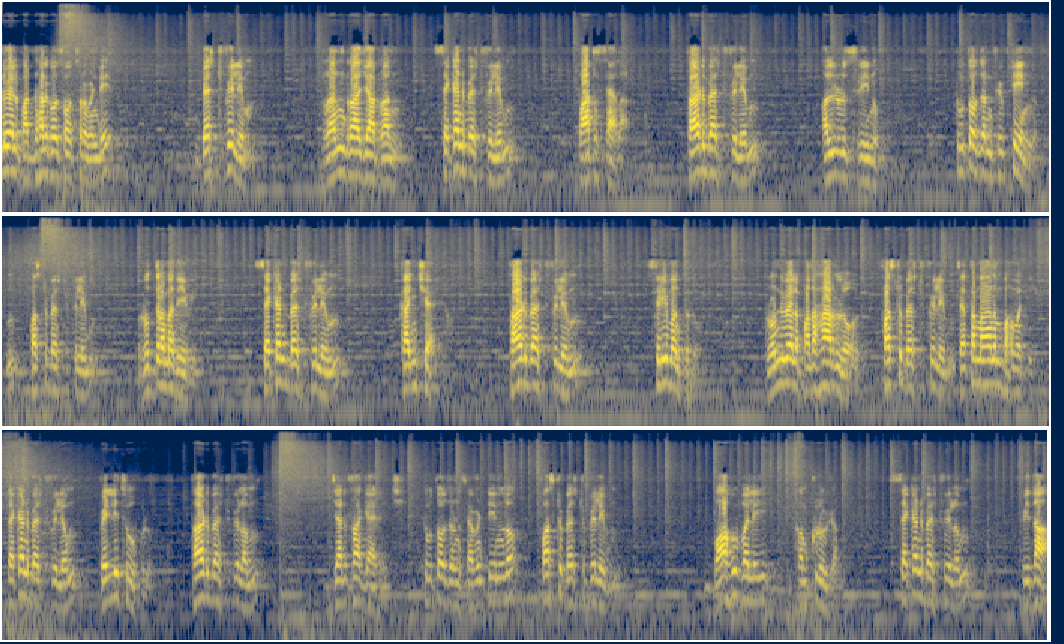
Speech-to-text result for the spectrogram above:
రెండు వేల పద్నాలుగో సంవత్సరం అండి. Best film run Raja run. Second best film Pathshala. Third best film Alludu Seenu. Two thousand fifteen first best film Rudhramadevi. Second best film Kanche. Third best film Srimanthudu. రెండు వేల పదహారులో first best film Shatamanam Bhavati. Second best film Pelli Choopulu. Third best film Janatha garage. Two thousand సెవెంటీన్లో first best film Baahubali conclusion. Second best film Fidaa.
